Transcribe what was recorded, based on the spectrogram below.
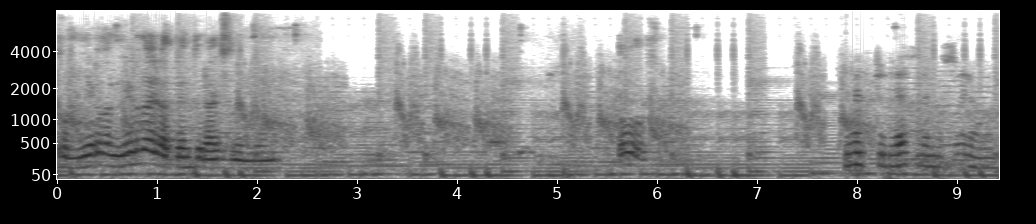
Encuentro mierda, mierda el Adventure Island, weón. Todos. Actividad se me suena, weón.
